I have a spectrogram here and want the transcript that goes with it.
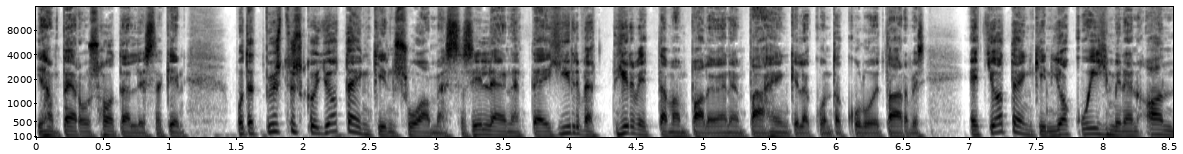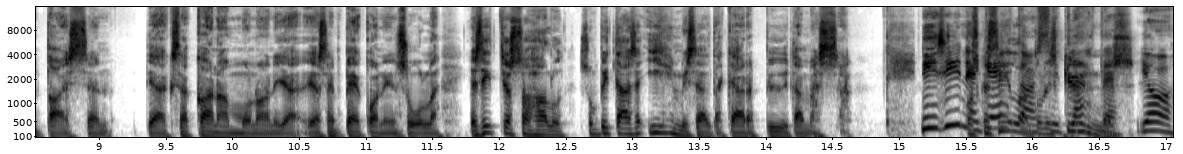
ihan perushotellissakin. Mutta et pystyisikö jotenkin Suomessa silleen, että ei hirvet, hirvittävän paljon enempää henkilökuntakului tarvisi, että jotenkin joku ihminen antaisi sen tiedätkö, kananmunan ja, ja sen pekonin sulle. Ja sitten jos sä haluat, sun pitää se ihmiseltä käydä pyytämässä. Niin siinä ei kehtaa sit lähteä. Joo,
